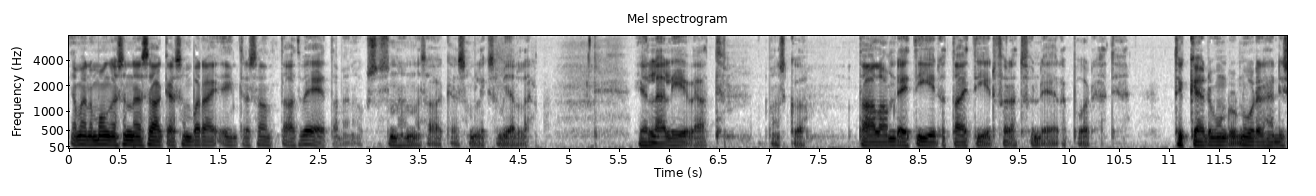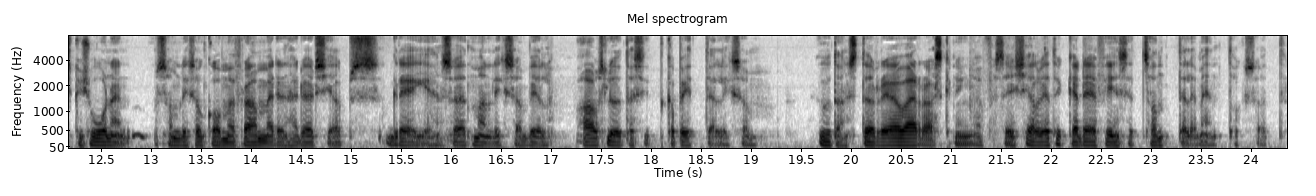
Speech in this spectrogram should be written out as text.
jag menar många sådana saker som bara är intressanta att veta men också sådana saker som liksom gäller, gäller livet. Att man ska tala om det i tid och ta i tid för att fundera på det. Att jag tycker nog den här diskussionen som liksom kommer fram med den här dödshjälpsgrejen så att man liksom vill avsluta sitt kapitel liksom utan större överraskningar för sig själv. Jag tycker det finns ett sådant element också. Att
